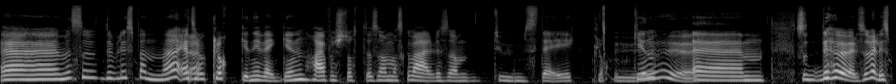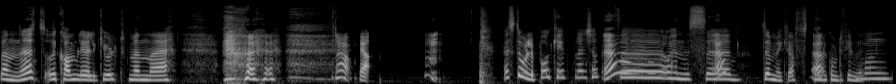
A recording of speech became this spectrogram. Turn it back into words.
Uh, men så det blir spennende. Jeg Ja. tror klokken i veggen har jeg forstått det som man skal være liksom doomsday-klokken. Uh. Uh, så det høres jo veldig spennende ut, og det kan bli veldig kult, men ja. Ja. Jeg stoler på Kate Blanchett Ja. eh, og hennes eh, Ja. dømmekraft når Ja. det kommer til filmer. Man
